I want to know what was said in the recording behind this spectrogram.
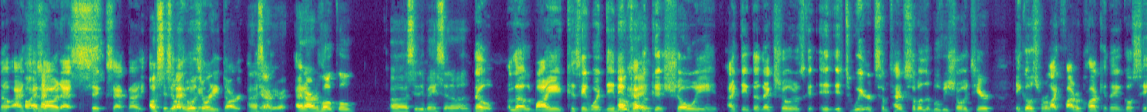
no. I actually at saw night? it at six at night. Oh, six so at it was okay. already dark. on yeah. Saturday, right? At our local uh, city-based cinema. No, the Mayan because they weren't. They didn't have a good showing. I think the next show was. good. It, it's weird. Sometimes some of the movie showings here it goes from like five o'clock and then it goes to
